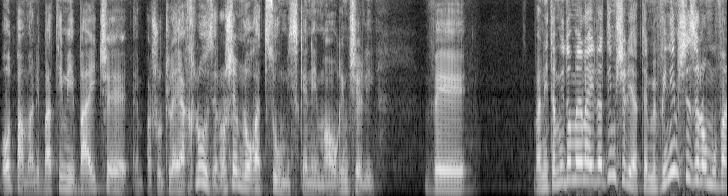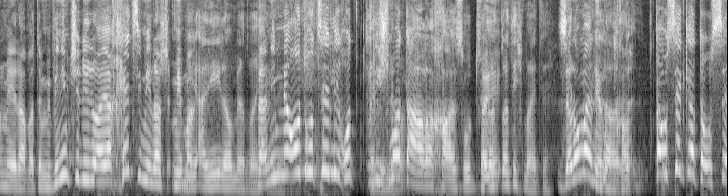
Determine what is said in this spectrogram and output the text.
עוד פעם, אני באתי מבית שהם פשוט לא יכלו, זה לא שהם לא רצו, מסכנים, ההורים שלי. ו... ואני תמיד אומר לילדים שלי, אתם מבינים שזה לא מובן מאליו, אתם מבינים שלי לא היה חצי מילה... ש- ממה... אני- אני לא אומר דברים ואני כאלה. מאוד רוצה לראות, אני לשמוע לא- את ההערכה הזאת, לא- ו... לא תשמע את זה. זה לא מעניין לא, אותך. לא- אתה עושה כי אתה עושה.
